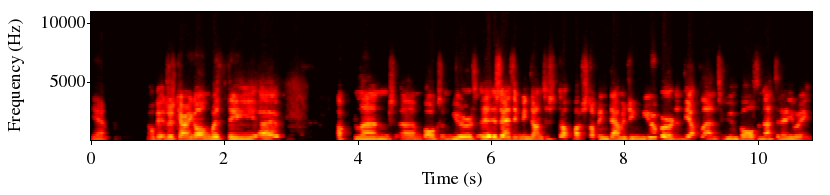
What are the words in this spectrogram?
Yeah. Okay, just carrying on with the uh, upland um, bogs and muirs. Is anything being done to stop about stopping damaging muir burn in the uplands? Are you involved in that in any way?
